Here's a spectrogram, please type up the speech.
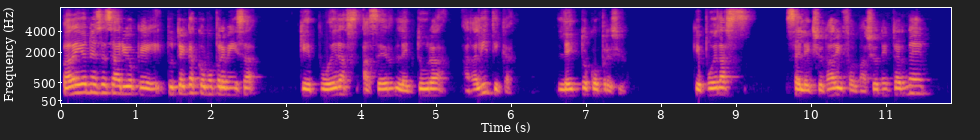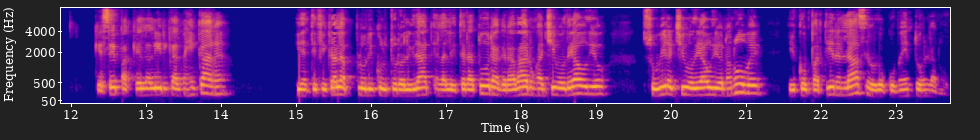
Para ello es necesario que tú tengas como premisa que puedas hacer lectura analítica, lectocompresión, que puedas seleccionar información de Internet, que sepas qué es la lírica mexicana, identificar la pluriculturalidad en la literatura, grabar un archivo de audio, subir archivo de audio en la nube y compartir enlaces o documentos en la nube.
